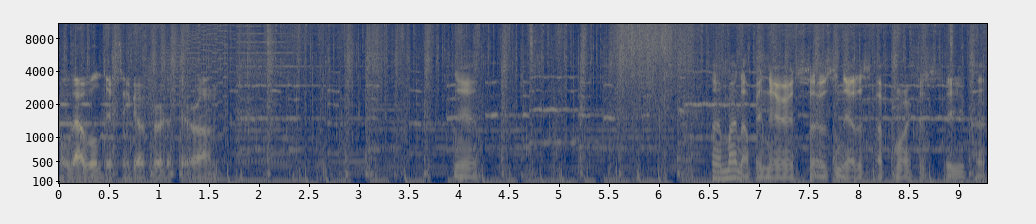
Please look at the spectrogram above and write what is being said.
Well, they will definitely go for it if they're on. Yeah. It might not be new. It's, it was on the other side from what I could see, but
